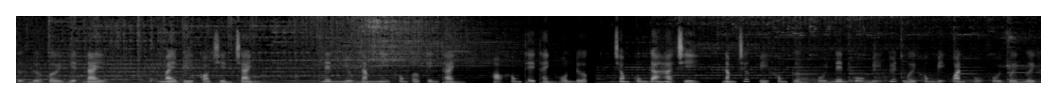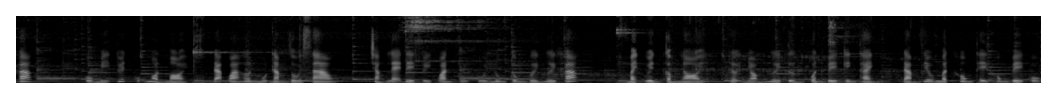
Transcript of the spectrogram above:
sự nửa vời hiện nay. Cũng may vì có chiến tranh, nên nhiều năm nhi không ở kinh thành, họ không thể thành hôn được. Trong cung đã hạ chỉ, năm trước vì không cường phối nên cố Mỹ Tuyết mới không bị quan phủ phối với người khác. Cố Mỹ Tuyết cũng mòn mỏi, đã qua hơn một năm rồi sao? Chẳng lẽ để tùy quan phủ phối lung tung với người khác? Mạnh Uyển cầm nói, đợi nhóm người tướng quân về kinh thành, đám diêu mật không thể không về cố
